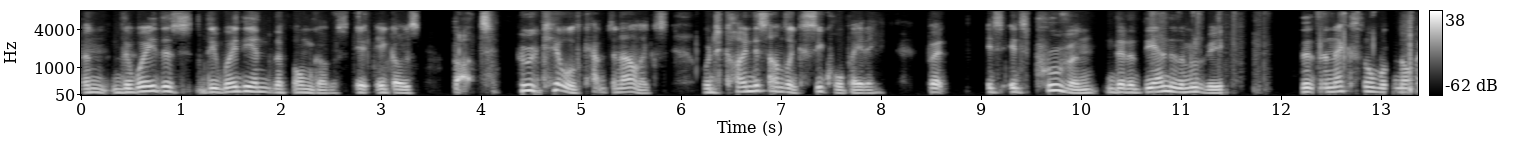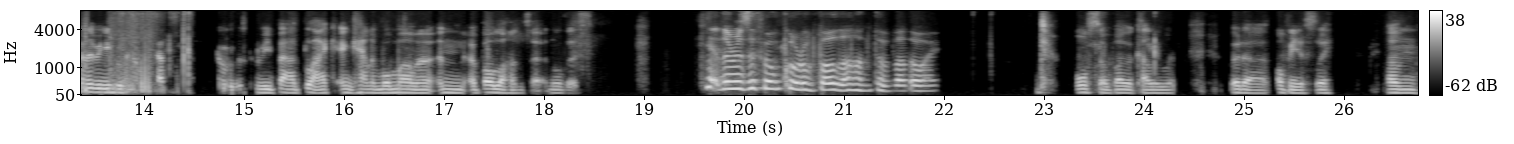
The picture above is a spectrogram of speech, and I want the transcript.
And the way this, the way the end of the film goes, it, it goes, but who killed Captain Alex? Which kind of sounds like sequel baiting, but it's it's proven that at the end of the movie, that the next film was not going to be who killed Captain Alex. It was going to be Bad Black and Cannibal Mama and Ebola Hunter and all this. yeah, there is a film called Ebola Hunter, by the way. also by the but uh, obviously, um,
